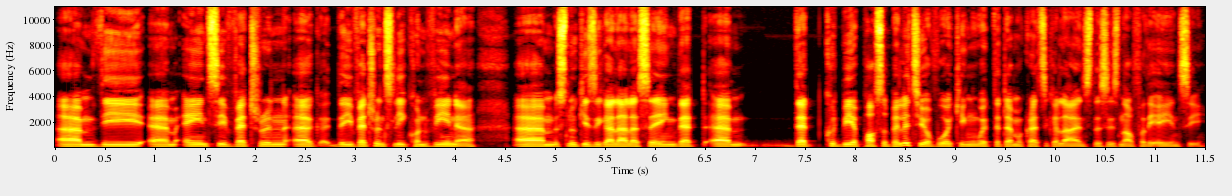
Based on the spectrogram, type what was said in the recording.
um, the um, ANC veteran, uh, the Veterans League convener, um, Snuki Zikalala, saying that um, that could be a possibility of working with the Democratic Alliance. This is now for the ANC.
